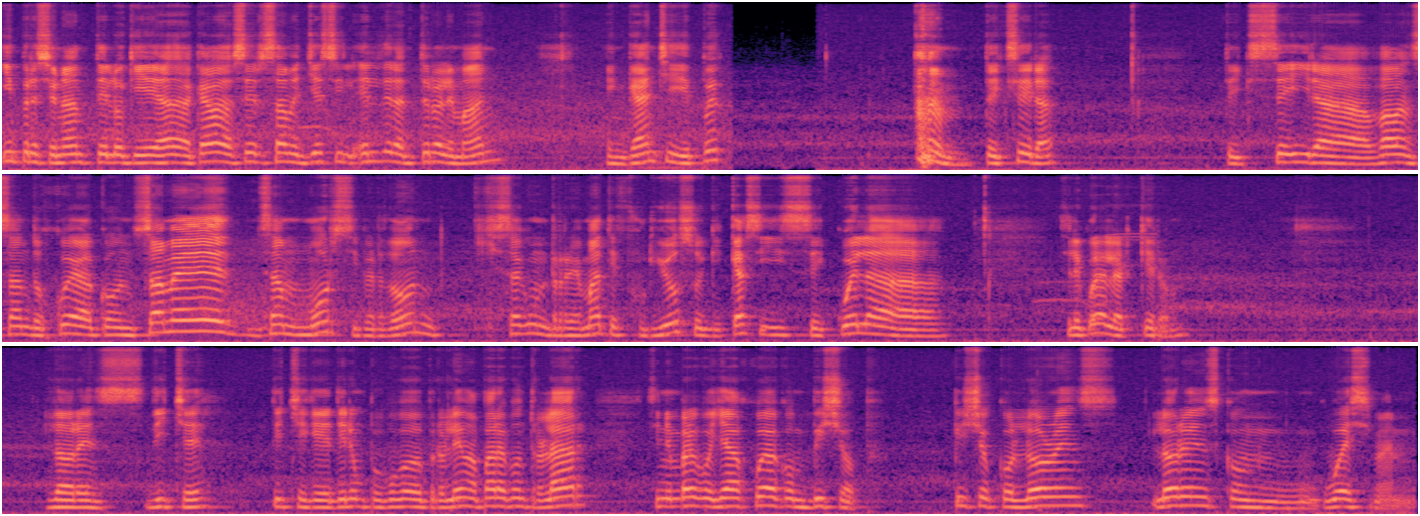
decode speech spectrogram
Impresionante lo que acaba de hacer Samet Jessil, el delantero alemán. Engancha y después Teixeira. Teixeira va avanzando, juega con Samet. Sam Morsi, perdón. Que saca un remate furioso que casi se cuela. Se le cuela al arquero. Lawrence Diche. Diche que tiene un poco de problema para controlar. Sin embargo, ya juega con Bishop. Bishop con Lawrence. Lawrence con Weisman.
